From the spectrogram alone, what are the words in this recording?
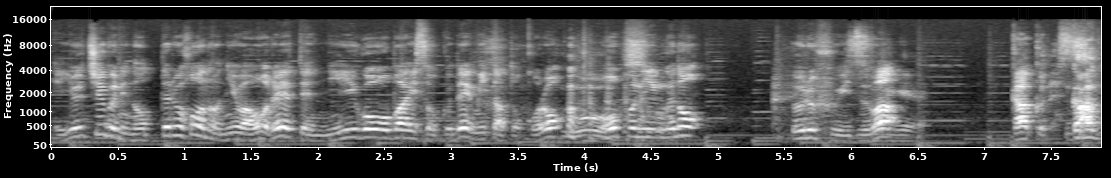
ー YouTube に載ってる方の2話を0.25倍速で見たところオープニングのウルフイズはガクです。ガ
